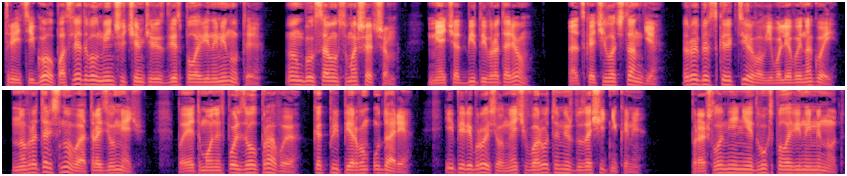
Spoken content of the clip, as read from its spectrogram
Третий гол последовал меньше, чем через две с половиной минуты. Он был самым сумасшедшим. Мяч, отбитый вратарем, отскочил от штанги. Роберт скорректировал его левой ногой, но вратарь снова отразил мяч. Поэтому он использовал правую, как при первом ударе, и перебросил мяч в ворота между защитниками. Прошло менее двух с половиной минут.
